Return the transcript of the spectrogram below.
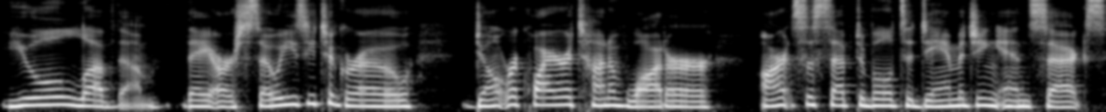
You'll love them. They are so easy to grow, don't require a ton of water, aren't susceptible to damaging insects,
